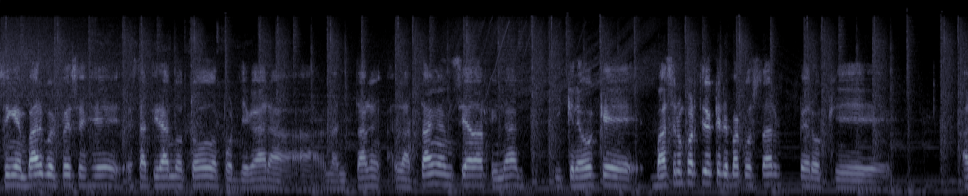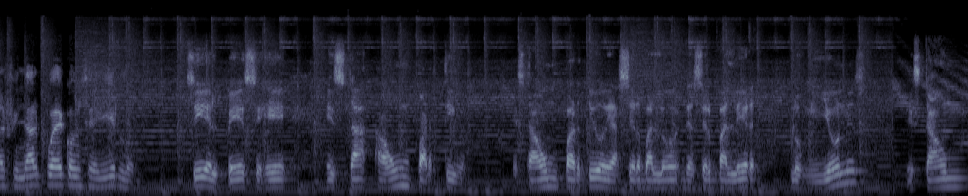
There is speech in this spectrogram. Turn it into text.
Sin embargo, el PSG está tirando todo por llegar a, la, tan, la, tan, ansiada final y creo que va a ser un partido que le va a costar, pero que al final puede conseguirlo. Sí, el PSG está a un partido, está a un partido de hacer, valor, de hacer valer los millones, está un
